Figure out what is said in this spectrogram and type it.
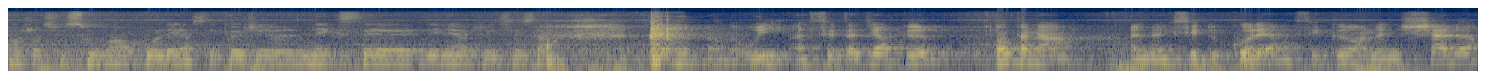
quand je suis souvent en colère, c'est que j'ai un excès d'énergie, c'est ça? Pardon, oui, c'est-à-dire que quand on a un excès de colère, c'est qu'on a une chaleur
